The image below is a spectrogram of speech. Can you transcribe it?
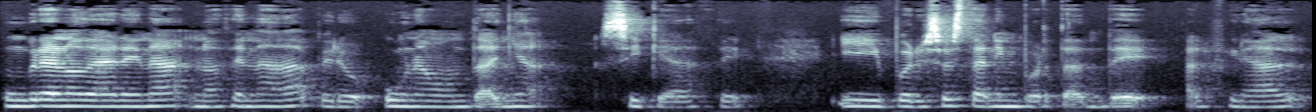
un grano de arena no hace nada, pero una montaña sí que hace. Y por eso es tan importante al final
